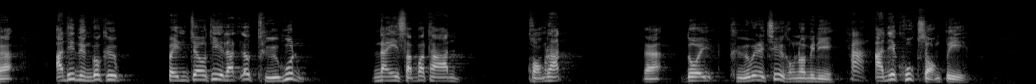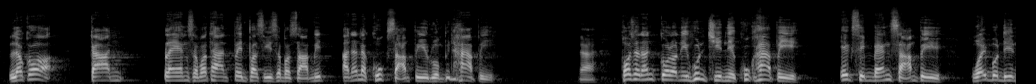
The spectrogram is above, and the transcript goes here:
นะ อันที่หนึ่งก็คือเป็นเจ้าที่รัฐแล้วถือหุ้นในสัมปทานของรัฐนะโดยถือไว้ในชื่อของนอมินีค่ะอันนี้คุก 2 ปี แล้วก็การแปลงสัมปทานเป็นภาษีสรรพสามิตอันนั้นนะคุก 3 ปีรวมเป็น 5 ปีนะเพราะฉะนั้นกรณีหุ้นชินเนี่ยคุก 5 ปีเอ็กซิมแบงค์3ปีหวยบนดิน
